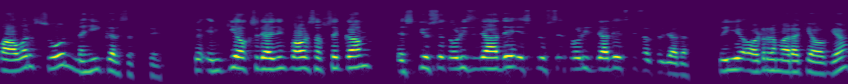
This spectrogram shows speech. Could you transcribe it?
पावर शो नहीं कर सकते। तो इनकी ऑक्सीडाइजिंग पावर सबसे कम, इसकी उससे थोड़ी सी ज़्यादा, इसकी उससे थोड़ी सी ज़्यादा, इसकी सबसे ज़्यादा। तो ये ऑर्डर हमारा क्या हो गया?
